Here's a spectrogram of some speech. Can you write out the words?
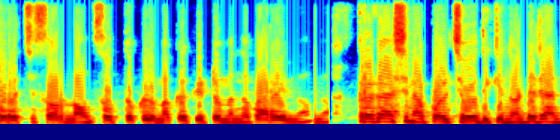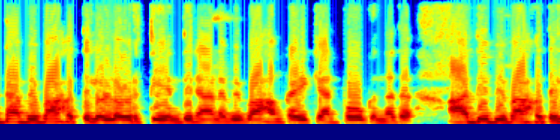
കുറച്ച് സ്വർണവും സ്വത്തുക്കളും ഒക്കെ കിട്ടുമെന്ന് പറയുന്നു. പ്രകാശൻ അപ്പോൾ ചോദിക്കുന്നുണ്ട് രണ്ടാം വിവാഹത്തിലുള്ള ഒരുത്തി എന്തിനാണ് വിവാഹം കഴിക്കാൻ പോകുന്നത്? ആദ്യ വിവാഹത്തിൽ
